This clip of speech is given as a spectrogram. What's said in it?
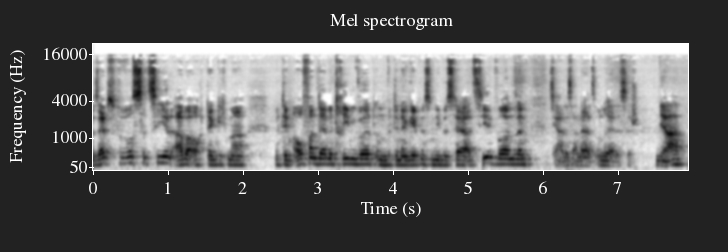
selbstbewusste Ziel, aber auch, denke ich mal, mit dem Aufwand, der betrieben wird und mit den Ergebnissen, die bisher erzielt worden sind, ist ja alles andere als unrealistisch. Ja,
